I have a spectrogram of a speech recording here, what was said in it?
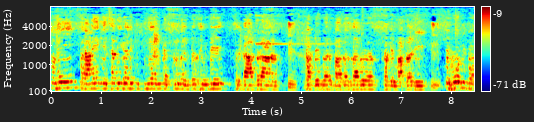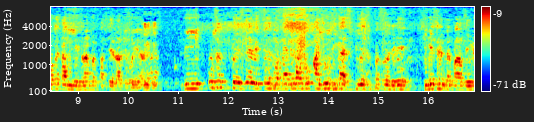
ਤੁਸੀਂ ਪੁਰਾਣੇ ਕੇਸਾਂ ਦੀ ਗੱਲ ਕੀਤੀ ਹੈ ਵੀ ਕੈਪਟਨ ਅਮਰਿੰਦਰ ਸਿੰਘ ਦੇ ਸਰਕਾਰ ਦੌਰਾਨ। ਸਾਡੇ ਪਰ ਬਾਦਲ ਸਾਹਿਬ ਸਾਡੇ ਮਾਤਾ ਜੀ। ਤੇ ਹੋਰ ਵੀ ਬਹੁਤ ਅਕਾਲੀ ਲੀਡਰਾਂ ਪਰ ਪਰਚੇ ਦਰਜ ਹੋਏ ਆ। ਵੀ ਉਸ ਕੇਸ ਦੇ ਵਿੱਚ ਤੁਹਾਡਾ ਜਿਹੜਾ ਉਹ ਆਈਓ ਸੀਗਾ ਐਸਪੀਐਸ ਜਿਹੜੇ ਸੀਗੇ ਸੁਰਿੰਦਰਪਾਲ ਸਿੰਘ।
